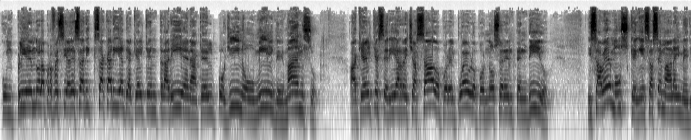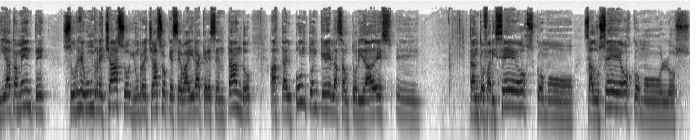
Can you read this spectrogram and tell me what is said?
cumpliendo la profecía de Zacarías de aquel que entraría en aquel pollino humilde, manso, aquel que sería rechazado por el pueblo por no ser entendido. Y sabemos que en esa semana inmediatamente surge un rechazo y un rechazo que se va a ir acrecentando hasta el punto en que las autoridades, eh, tanto fariseos como saduceos, como los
